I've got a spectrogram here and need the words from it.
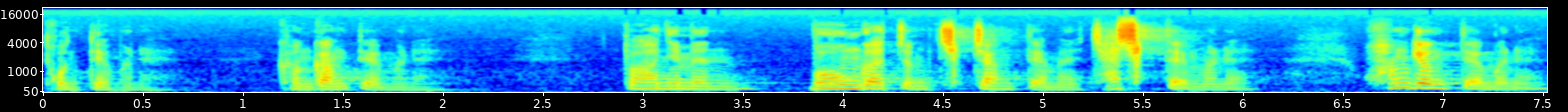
돈 때문에, 건강 때문에, 또 아니면 뭔가 좀 직장 때문에, 자식 때문에, 환경 때문에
